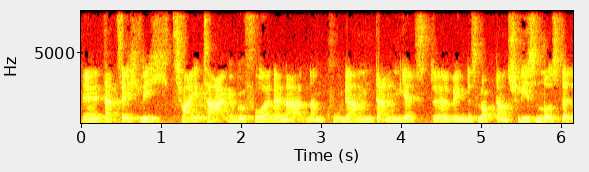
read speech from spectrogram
äh, tatsächlich zwei Tage bevor der Laden am Kudamm dann jetzt äh, wegen des Lockdowns schließen musste,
